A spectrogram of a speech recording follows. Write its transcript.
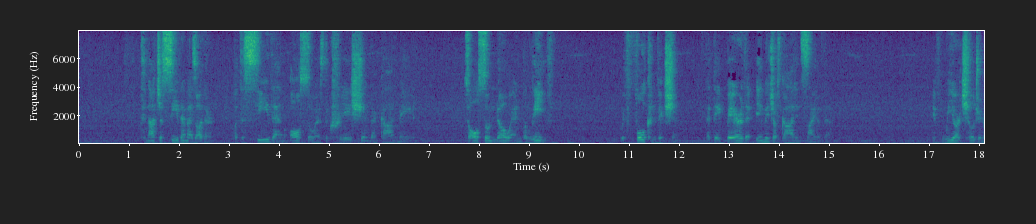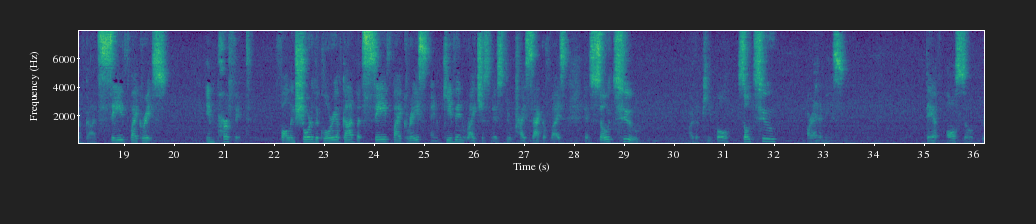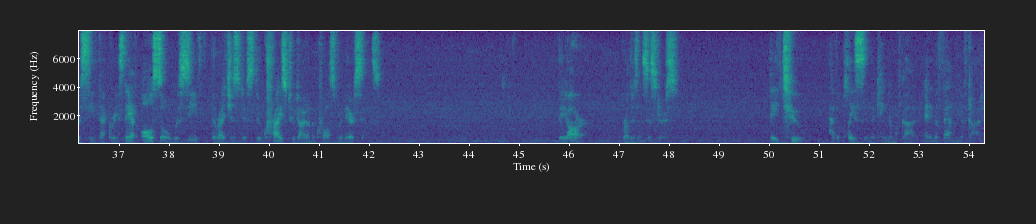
to not just see them as other, but to see them also as the creation that God made. To also know and believe with full conviction that they bear the image of God inside of them. If we are children of God, saved by grace, imperfect, falling short of the glory of God, but saved by grace and given righteousness through Christ's sacrifice, then so too are the people, so too are enemies. They have also received that grace. They have also received the righteousness through Christ who died on the cross for their sins. They are brothers and sisters. They too have a place in the kingdom of God and in the family of God.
